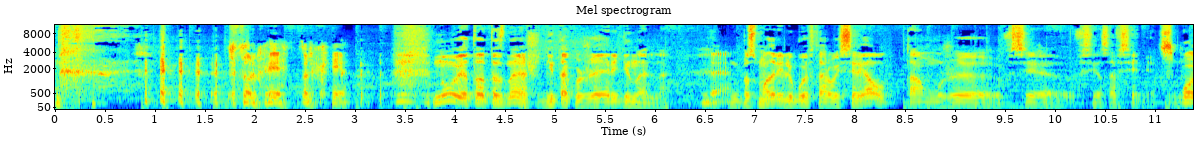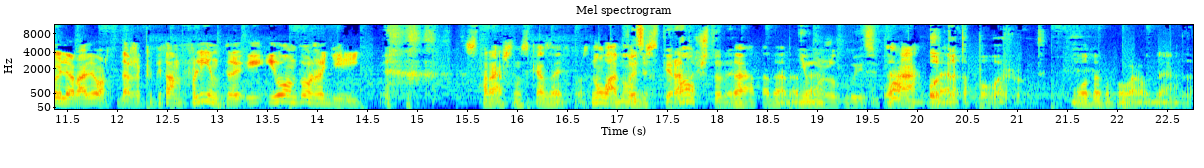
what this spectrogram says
Только это, только это. Ну, это, ты знаешь, не так уже и оригинально. Да. Посмотри любой второй сериал, там уже все, все со всеми. Спойлер алерт, даже капитан Флинт, и, и он тоже гей. Страшно сказать просто. Ну ладно, В этих без- пиратах, ну, что ли? Да, да, да, да. Не да. может быть. Да, Вот да. это поворот. Вот это поворот, да. Да.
